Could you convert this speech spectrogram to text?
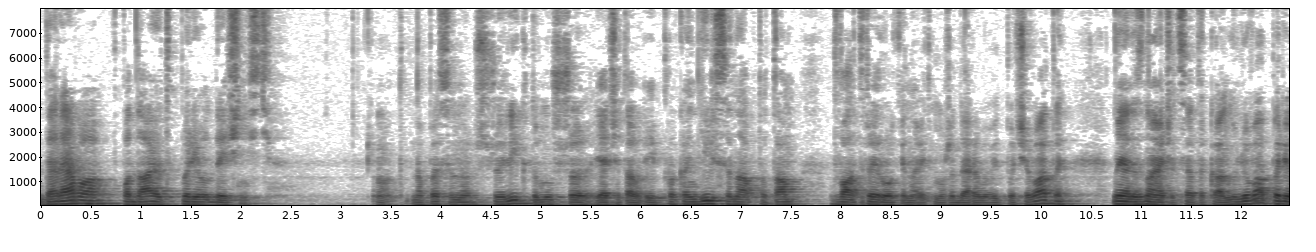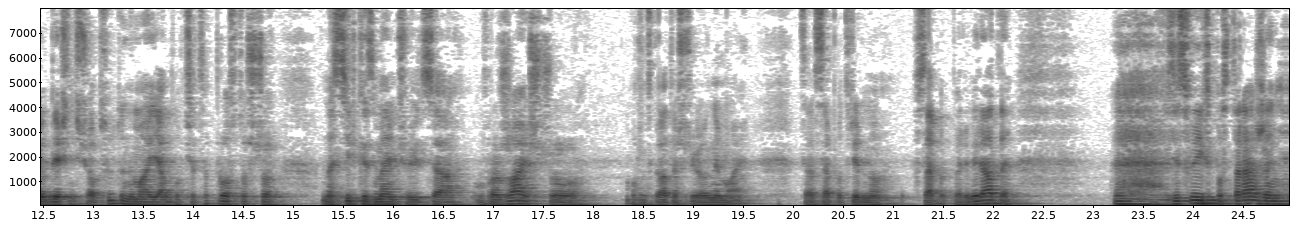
дерева впадають в періодичність. От, написано, що рік, тому що я читав і про канділь сенап, то там 2-3 роки навіть може дерево відпочивати. Ну, я не знаю, чи це така нульова періодичність, що абсолютно немає яблук, чи це просто що настільки зменшується врожай, що можна сказати, що його немає. Це все потрібно в себе перевіряти. Зі своїх спостережень,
